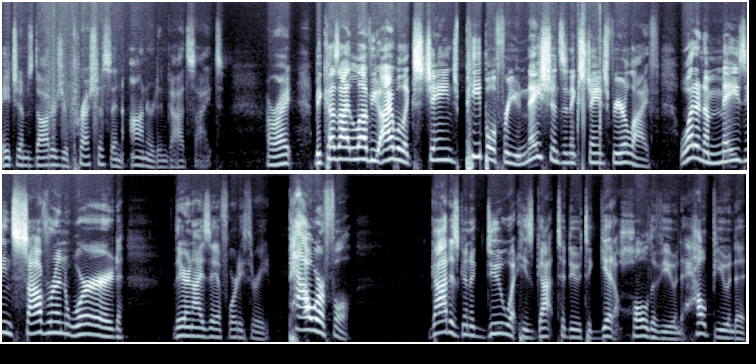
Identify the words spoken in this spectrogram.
HM's daughters, you're precious and honored in God's sight. All right? Because I love you, I will exchange people for you, nations in exchange for your life. What an amazing sovereign word there in Isaiah 43 powerful. God is going to do what He's got to do to get a hold of you and to help you and to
